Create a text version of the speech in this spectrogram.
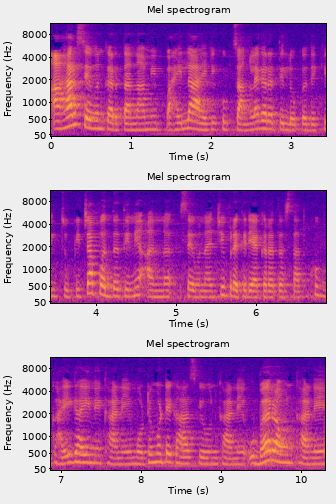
आहार सेवन करताना मी पाहिलं आहे की खूप चांगल्या घरातील लोक देखील चुकीच्या पद्धतीने अन्न सेवनाची प्रक्रिया करत असतात. खूप घाईघाईने खाणे मोठे मोठे घास घेऊन खाणे उभं राहून खाणे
